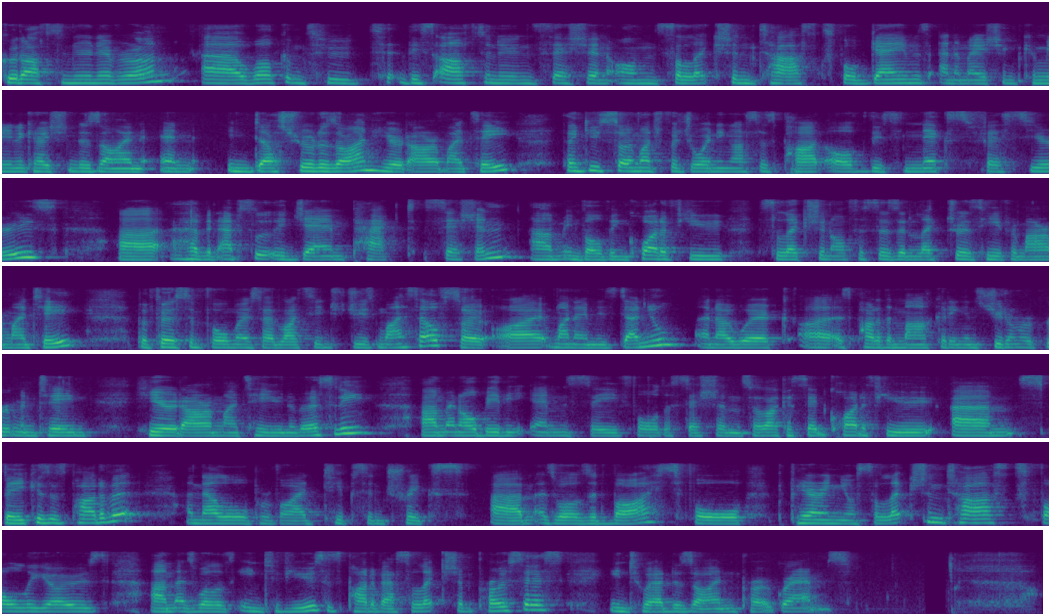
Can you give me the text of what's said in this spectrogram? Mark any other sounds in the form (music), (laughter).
Good afternoon, everyone. Uh, welcome to t- this afternoon session on selection tasks for games, animation, communication design, and industrial design here at RMIT. Thank you so much for joining us as part of this Next Fest series uh, have an absolutely jam-packed session um, involving quite a few selection officers and lecturers here from RMIT. But first and foremost, I'd like to introduce myself. So I, my name is Daniel, and I work uh, as part of the marketing and student recruitment team here at RMIT University, um, and I'll be the MC for the session. So, like I said, quite a few um, speakers as part of it, and they'll all provide tips and tricks um, as well as advice for preparing your selection tasks, folios, um, as well as interviews as part of our selection process into our design programs.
